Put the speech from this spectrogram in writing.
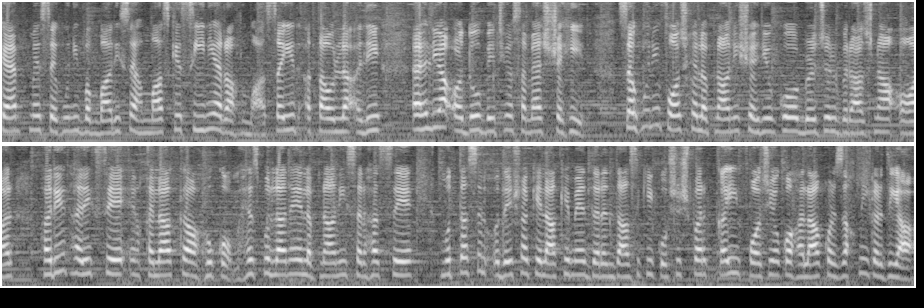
कैंप में सहूनी बमबारी से हमास के सीनियर रहनुमा सईद अताउल्ला अली, अहलिया और दो बेटियों समेत शहीद। सहूनी फौज का लबनानी शहरियों को बिरजुल बराजना और हरीत हरीक से इनकलाब का हुक्म। हिजबुल्ला ने लबनानी सरहद से मुतसिल उदेशा के इलाके में दरअंदाजी की कोशिश पर कई फौजियों को हलाक और जख्मी कर दिया।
